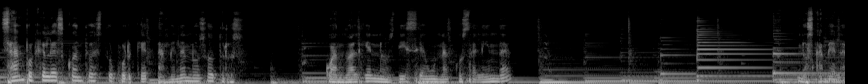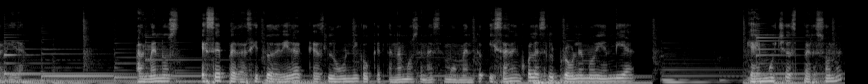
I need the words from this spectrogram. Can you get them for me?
¿Saben por qué les cuento esto? Porque también a nosotros, cuando alguien nos dice una cosa linda, nos cambia la vida. Al menos ese pedacito de vida que es lo único que tenemos en ese momento. ¿Y saben cuál es el problema hoy en día? Que hay muchas personas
